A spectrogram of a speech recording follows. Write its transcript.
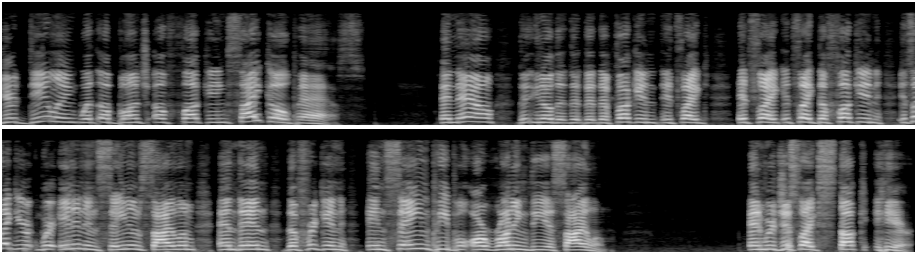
You're dealing with a bunch of fucking psychopaths. And now, the, you know, the, the, the, the fucking, it's like, it's like it's like the fucking it's like you're we're in an insane asylum and then the freaking insane people are running the asylum. And we're just like stuck here.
